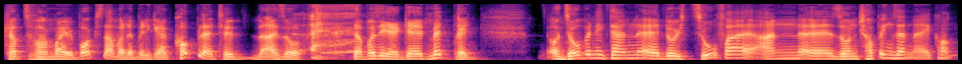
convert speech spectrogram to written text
Ich habe zwar mal geboxt, aber da bin ich ja komplett hinten. Also da muss ich ja Geld mitbringen. Und so bin ich dann äh, durch Zufall an äh, so einen Shopping-Sender gekommen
